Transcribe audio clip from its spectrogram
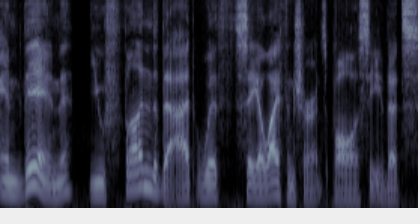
And then you fund that with, say, a life insurance policy that's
